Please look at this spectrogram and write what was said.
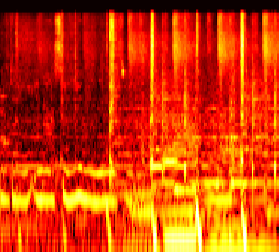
good day, and I'll see you in the next one.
